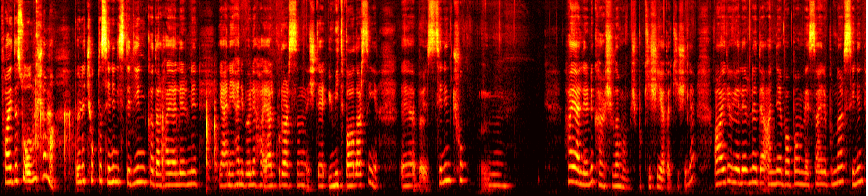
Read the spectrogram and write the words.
faydası olmuş ama böyle çok da senin istediğin kadar hayallerinin yani hani böyle hayal kurarsın, işte ümit bağlarsın ya. böyle senin çok hayallerini karşılamamış bu kişi ya da kişiler. Aile üyelerine de anne, babam vesaire bunlar senin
